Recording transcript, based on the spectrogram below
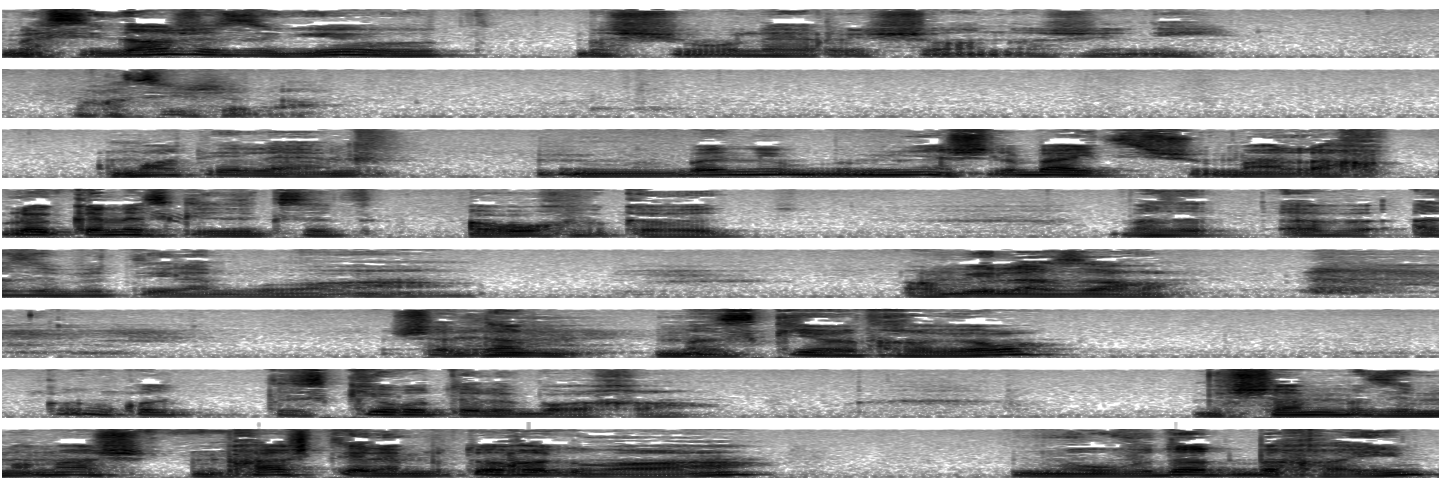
בסדרה של זוגיות, בשיעור הראשון, השני, בחצי שנה. אמרתי להם, בני במניין של הבית איזשהו מהלך, לא אכנס כי זה קצת ארוך וכבד. ואז אז הבאתי להם גמרא, רבי אלעזר, כשאדם מזכיר את חברו, קודם כל תזכיר אותו לברכה. ושם זה ממש, המחשתי להם בתוך הגמרא, מעובדות בחיים,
